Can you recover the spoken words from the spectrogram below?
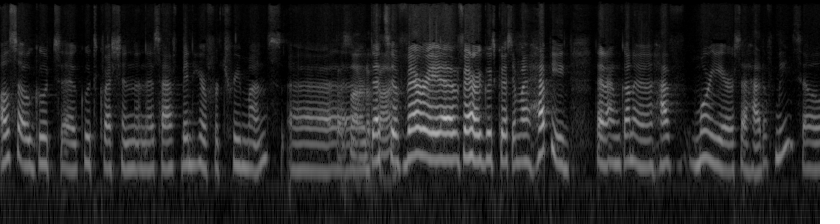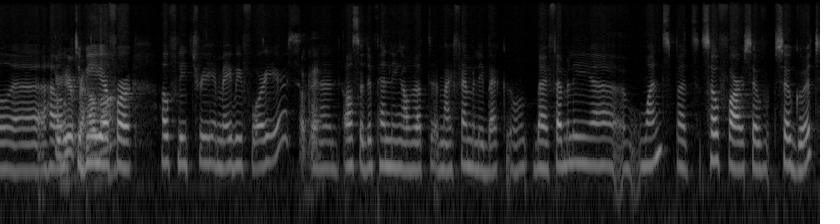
Also, a good, uh, good question. And as I've been here for three months, uh, that's, that's a very, uh, very good question. I'm happy that I'm gonna have more years ahead of me. So uh, I hope to be here for hopefully three and maybe four years. Okay. Uh, also depending on what uh, my family back my family uh, wants, but so far so so good.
